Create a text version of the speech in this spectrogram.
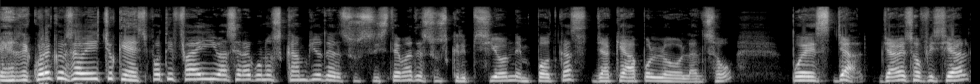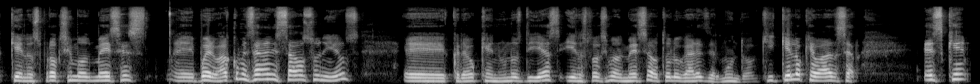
eh, recuerda que os había dicho que Spotify iba a hacer algunos cambios de sus sistemas de suscripción en podcast, ya que Apple lo lanzó. Pues ya, ya es oficial que en los próximos meses, eh, bueno, va a comenzar en Estados Unidos, eh, creo que en unos días, y en los próximos meses a otros lugares del mundo. ¿Y qué es lo que va a hacer? Es que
